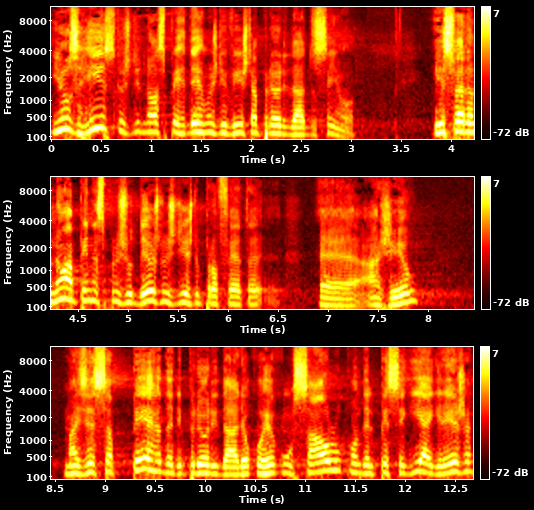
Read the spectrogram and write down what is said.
e os riscos de nós perdermos de vista a prioridade do Senhor. Isso era não apenas para os judeus nos dias do profeta é, Ageu, mas essa perda de prioridade ocorreu com Saulo quando ele perseguia a igreja,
